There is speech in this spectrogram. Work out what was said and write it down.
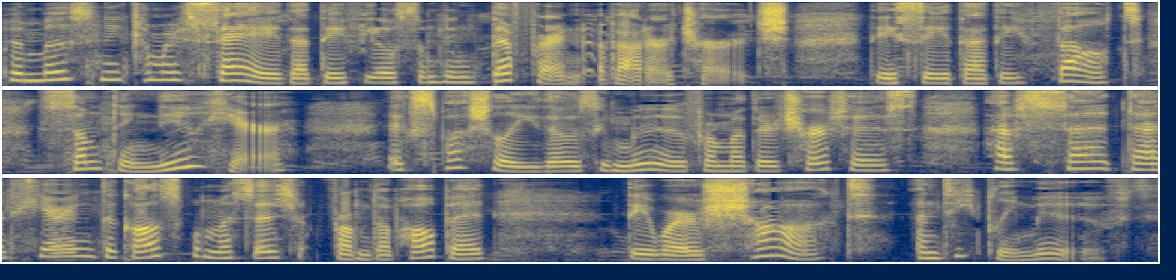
But most newcomers say that they feel something different about our church. They say that they felt something new here. Especially those who move from other churches have said that hearing the gospel message from the pulpit, they were shocked and deeply moved.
